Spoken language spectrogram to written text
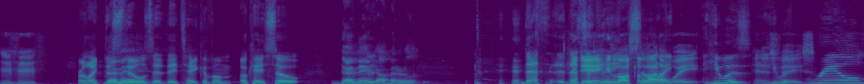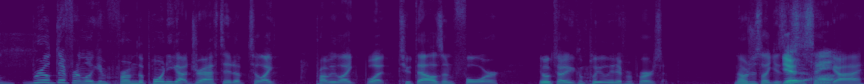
hmm or like the That man- stills that they take of him. Okay, so That man got better looking. that's that's the did. He thing. lost a so, lot of like, weight He was in his he was real real different looking from the point he got drafted up to like probably like what 2004. He looked like a completely different person. And I was just like, is Yeah, this the same I- guy?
